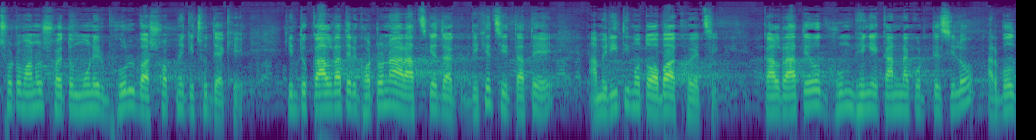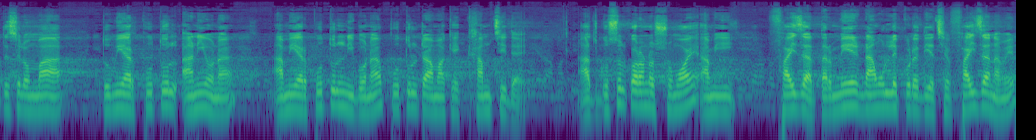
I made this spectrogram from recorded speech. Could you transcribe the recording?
ছোট মানুষ হয়তো মনের ভুল বা স্বপ্নে কিছু দেখে। কিন্তু কাল রাতের ঘটনা আর আজকে যা দেখেছি, তাতে আমি রীতিমতো অবাক হয়েছি। কাল রাতেও ঘুম ভেঙে কান্না করতেছিল আর বলতেছিল, মা, তুমি আর পুতুল আনিও না, আমি আর পুতুল নিব না, পুতুলটা আমাকে খামচি দেয়। আজ গোসল করানোর সময় আমি ফাইজার, তার মেয়ের নাম উল্লেখ করে দিয়েছে, ফাইজা নামের।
